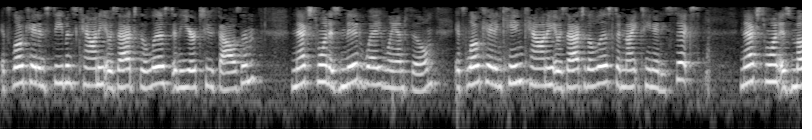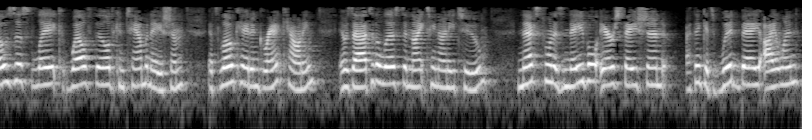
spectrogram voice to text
It's located in Stevens County. It was added to the list in the year 2000. Next one is Midway Landfill. It's located in King County. It was added to the list in 1986. Next one is Moses Lake Wellfield Contamination. It's located in Grant County. It was added to the list in 1992. Next one is Naval Air Station. I think it's Whidbey Island.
